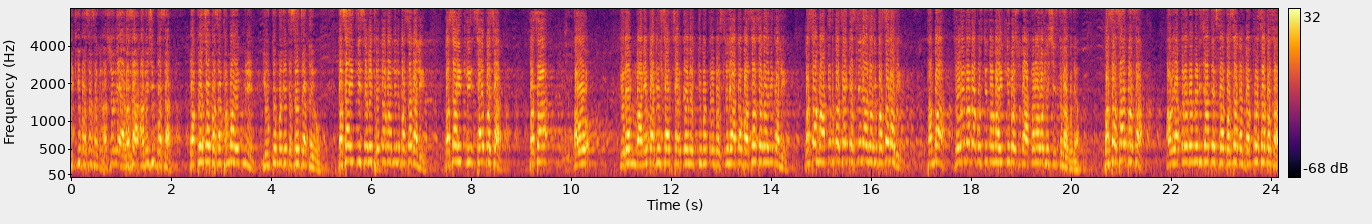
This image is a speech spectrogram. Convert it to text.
इथली बसा सगळे. असू द्या, बसा. अभिजित बसा. डॉक्टर साहेब बसा थांबा एक मिनिट. युट्यूबमध्ये तसंच जातंय हो. बसा इथली सगळे फेटा बांधलेले बसा खाली. बसा इथली साहेब बसा. बसा. अहो किरण माने पाटील साहेब सारखं व्यक्तिमत्व बसलेले आता बसा सगळ्यांनी खाली. बसा मातीत बसा कसलेली आजादी बसा खाली. थांबा जोडू नका कुस्ती थांबा इथली बसू द्या. आकड्यावरली शिस्त लागू द्या. बसा साहेब बसा. अहो यात्रा कमिटीचे अध्यक्ष साहेब बसा खाली डॉक्टर साहेब बसा।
